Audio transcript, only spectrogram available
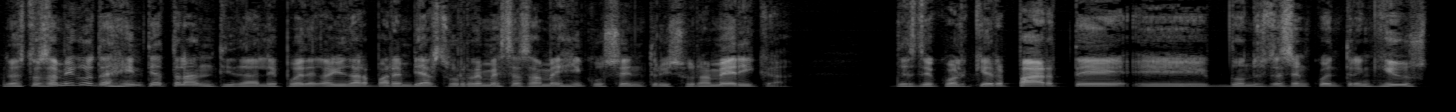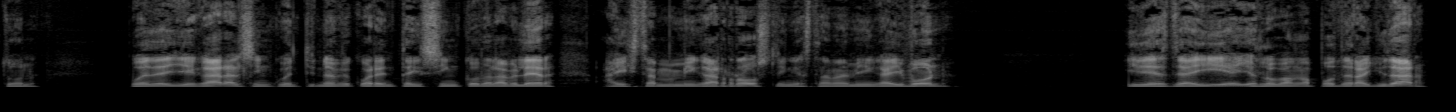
Nuestros amigos de Agente Atlántida le pueden ayudar para enviar sus remesas a México, Centro y Suramérica. Desde cualquier parte eh, donde usted se encuentre en Houston, puede llegar al 5945 de la Bel Ahí está mi amiga Rosling, está mi amiga Ivonne. Y desde ahí ellos lo van a poder ayudar.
